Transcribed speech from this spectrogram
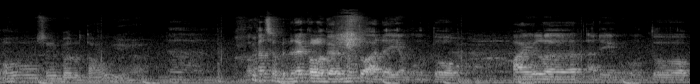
Oh saya baru tahu ya. Nah, bahkan sebenarnya kalau Garmin tuh ada yang untuk pilot, ada yang untuk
